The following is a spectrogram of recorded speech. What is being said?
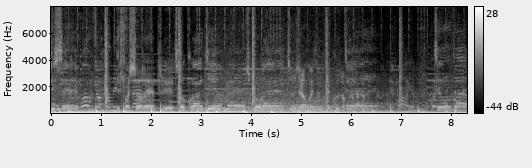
Tu sais. Des fois, je saurais plus trop quoi dire, mais je pourrais toujours écouter. Tout va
